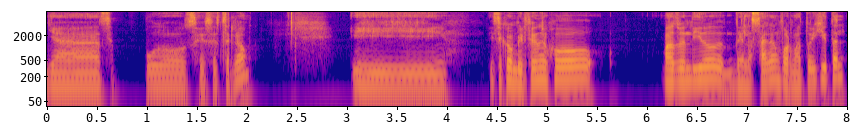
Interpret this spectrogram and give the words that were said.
Ya se pudo. Se, se estrenó. Y, y se convirtió en el juego más vendido de la saga en formato digital.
